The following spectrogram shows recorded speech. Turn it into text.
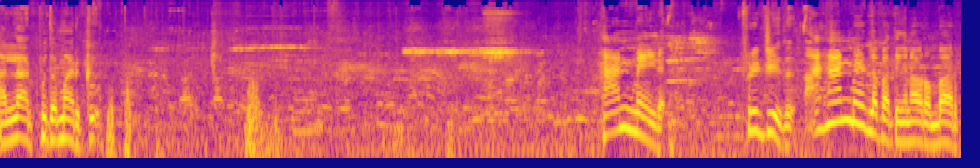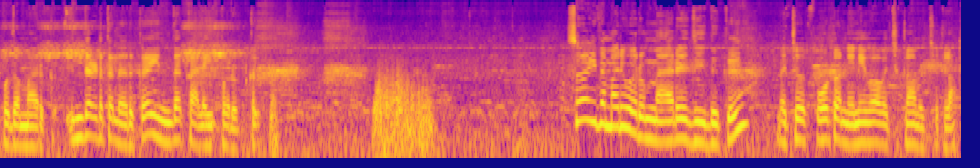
நல்ல அற்புதமாக இருக்குது ஹேண்ட்மேடு ஃப்ரிட்ஜ் இது. ஹேண்ட்மேடில் பார்த்தீங்கன்னா ரொம்ப அற்புதமாக இருக்குது இந்த இடத்துல இருக்க இந்த கலை பொருட்கள். ஸோ இதை மாதிரி ஒரு மேரேஜ் இதுக்கு வச்சு ஒரு ஃபோட்டோ நினைவாக வச்சுக்கலாம் வச்சுக்கலாம்.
